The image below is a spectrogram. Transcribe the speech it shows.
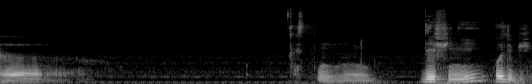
Euh, défini au début.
